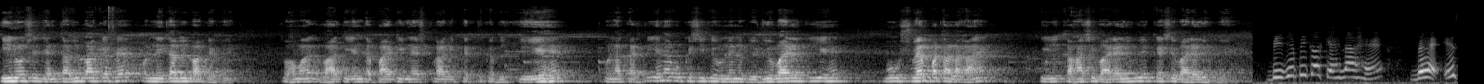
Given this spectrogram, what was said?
तीनों से जनता भी वाकिफ है और नेता भी वाकिफ है। तो हमारे, भारतीय जनता पार्टी ने इस प्रकार के कृत्य कभी किए हैं वो ना करती है ना वो किसी के, उन्होंने वीडियो वायरल किए हैं। वो स्वयं पता लगाएँ कि कहाँ से वायरल हुए कैसे वायरल हुए बीजेपी का कहना है वह इस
